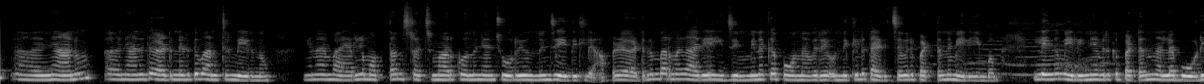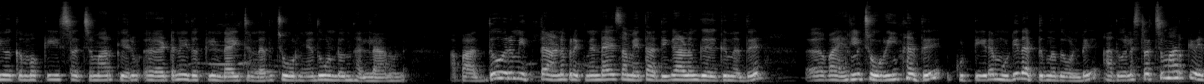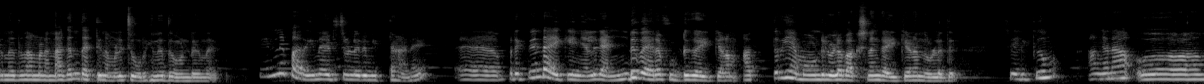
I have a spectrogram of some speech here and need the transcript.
ഞാനും ഞാനിത് ഏട്ടന്റെ അടുത്ത് പറഞ്ഞിട്ടുണ്ടായിരുന്നു. ഇങ്ങനെ വയറിൽ മൊത്തം സ്ട്രെച്ച് മാർക്കൊന്നും ഞാൻ ചൊറിയൊന്നും ചെയ്തിട്ടില്ല. അപ്പോൾ ഏട്ടനും പറഞ്ഞ കാര്യം ഈ ജിമ്മിനൊക്കെ പോകുന്നവർ ഒന്നിക്കൽ തടിച്ചവർ പെട്ടെന്ന് മെലിയുമ്പം ഇല്ലെങ്കിൽ മെലിഞ്ഞവർക്ക് പെട്ടെന്ന് നല്ല ബോഡി വെക്കുമ്പോൾ ഒക്കെ ഈ സ്ട്രെച്ച് മാർക്ക് വരും. ഏട്ടനും ഇതൊക്കെ ഉണ്ടായിട്ടുണ്ട്. അത് ചൊറിഞ്ഞത് കൊണ്ടൊന്നും അല്ല എന്നുള്ളത്. അപ്പോൾ അത് ഒരു മിത്താണ് പ്രഗ്നന്റ് ആയ സമയത്ത് അധികം ആളും കേൾക്കുന്നത്. വയറിൽ ചൊറിയുന്നത് കുട്ടിയുടെ മുടി തട്ടുന്നത് കൊണ്ട് അതുപോലെ സ്ട്രെച്ച് മാർക്ക് വരുന്നത് നമ്മളെ നഖം തട്ടി നമ്മൾ ചൊറിയുന്നത് കൊണ്ട് എന്ന്. പിന്നെ പറയുന്നതായിട്ടുള്ളൊരു മിത്താണ് പ്രഗ്നന്റ് ആയി കഴിഞ്ഞാൽ രണ്ട് പേരെ ഫുഡ് കഴിക്കണം. അത്രയും എമൗണ്ടിലുള്ള ഭക്ഷണം കഴിക്കണം എന്നുള്ളത്. ശരിക്കും അങ്ങനെ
